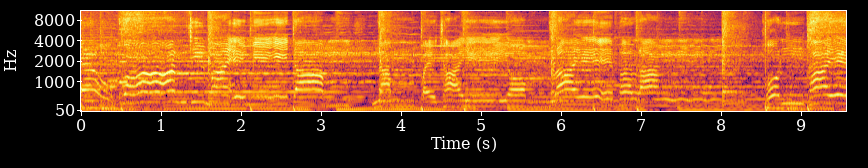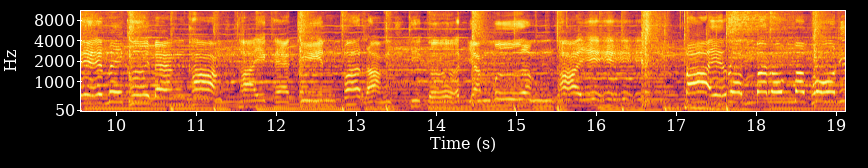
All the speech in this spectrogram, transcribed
ยวควานที่ไม่มีดำนำไปใช้ยอม ไร้พลัง คนไทยไม่เคยแบ่งข้าง ไทยแขกจีนฝรั่งที่เกิดย่างเมืองไทย ใต้ร่มบรมโพธิ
